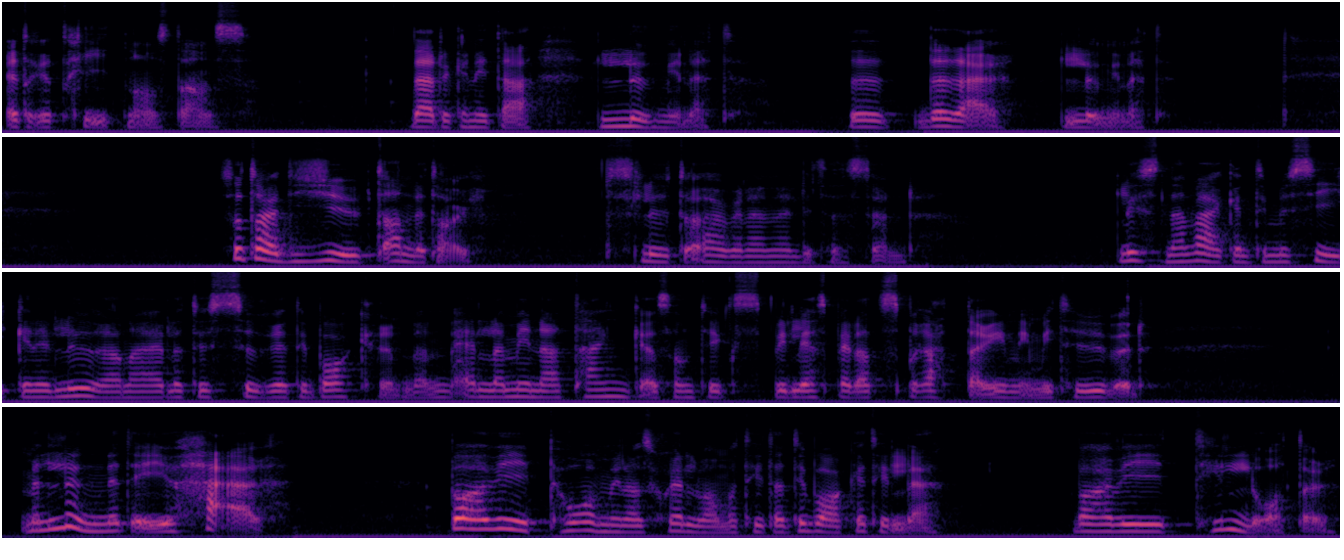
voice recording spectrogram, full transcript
Ett retreat någonstans. Där du kan hitta lugnet. Det, det där lugnet. Så ta ett djupt andetag. Sluta ögonen en liten stund. Lyssna varken till musiken i lurarna eller till surret i bakgrunden eller mina tankar som tycks vilja spela ett spratt där inne i mitt huvud. Men lugnet är ju här. Bara vi påminner oss själva om att titta tillbaka till det. Bara vi tillåter.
